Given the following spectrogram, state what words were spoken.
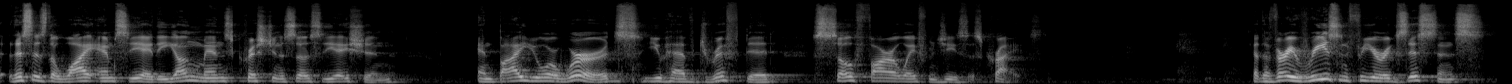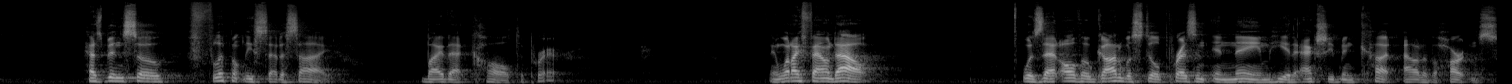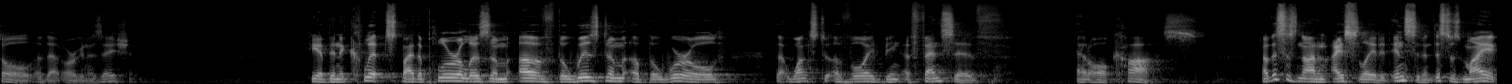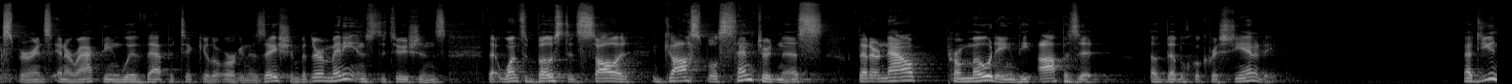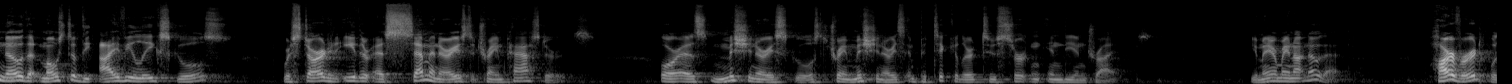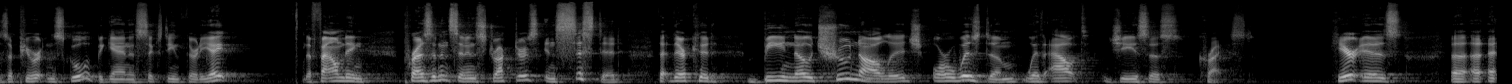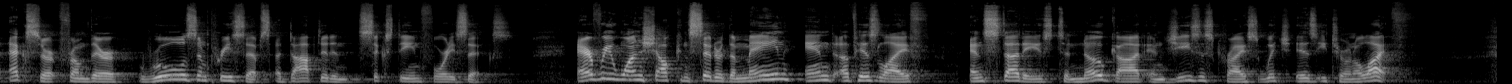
This is the YMCA, the Young Men's Christian Association, and by your words, you have drifted so far away from Jesus Christ that the very reason for your existence has been so flippantly set aside by that call to prayer. And what I found out was that although God was still present in name, he had actually been cut out of the heart and soul of that organization. He had been eclipsed by the pluralism of the wisdom of the world that wants to avoid being offensive at all costs. Now, this is not an isolated incident. This is my experience interacting with that particular organization. But there are many institutions that once boasted solid gospel centeredness that are now promoting the opposite of biblical Christianity. Now, do you know that most of the Ivy League schools were started either as seminaries to train pastors or as missionary schools to train missionaries, in particular to certain Indian tribes? You may or may not know that. Harvard was a Puritan school, it began in 1638. The founding presidents and instructors insisted that there could be no true knowledge or wisdom without Jesus Christ. Here is an excerpt from their rules and precepts adopted in 1646. Everyone shall consider the main end of his life and studies to know God and Jesus Christ, which is eternal life.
